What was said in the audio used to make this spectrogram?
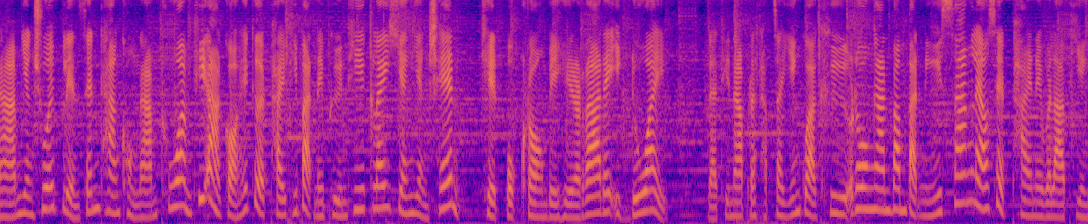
น้ำยังช่วยเปลี่ยนเส้นทางของน้ำท่วมที่อาจก่อให้เกิดภัยพิบัติในพื้นที่ใกล้เคียงอย่างเช่น เขตปกครองเบเฮราได้อีกด้วย และที่น่าประทับใจยิ่งกว่าคือ โรงงานบำบัดนี้สร้างแล้วเสร็จภายในเวลาเพียง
